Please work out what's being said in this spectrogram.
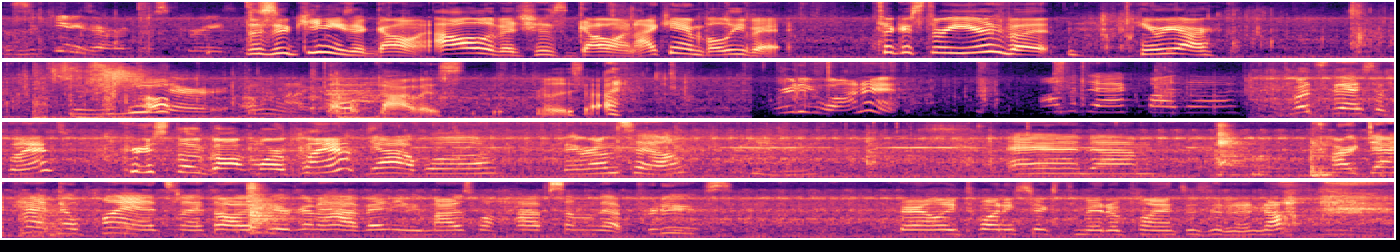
The zucchinis are just crazy. The zucchinis are going. All of it's just going. I can't believe it. Took us three years, but here we are. The zucchinis Oh. are, oh my god. Oh, that was really sad. Where do you want it? On the deck by the... What's this, a plant? Crystal got more plants? Yeah, well, they're on sale. And um, our deck had no plants, and I thought if we were gonna have any, we might as well have some of that produce. Apparently 26 tomato plants isn't enough.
